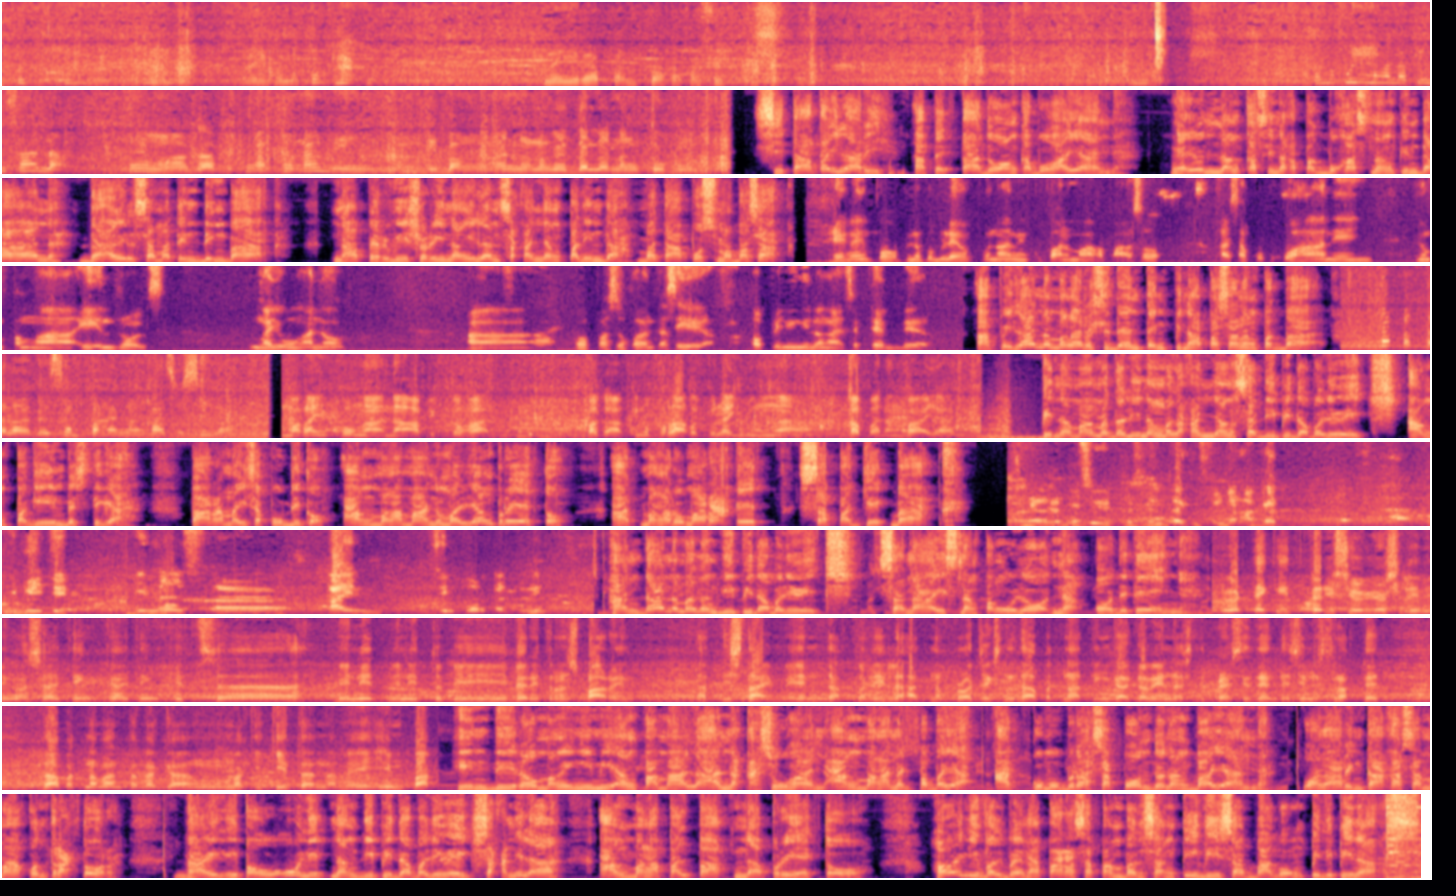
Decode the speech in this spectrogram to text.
Ay, ano po? Nahirapan po ako kasi. Ano po yung mga napinsala? Yung mga gamit nga po namin, ng ibang ano, nagadala ng tubig. Si Tatay Larry, apektado ang kabuhayan. Ngayon lang kasi nakapagbukas ng tindahan dahil sa matinding baha. Naperwisyo rin ang ilan sa kanyang paninda matapos mabasa. Eh ngayon po, pinaproblema po namin kung paano makakapasok. At sa pukukuhanin, yung pang uh, i-enrolls ngayong ano, ah pasukan kasi opening nila nga September. Apela ng mga residenteng pinapasa ng pagbaha. Dapat talaga sampahan ng kaso sila. Marami pong uh, naapektuhan pag uh, kinukurakot ko lang yung ah, kaba ng bayan. Pinamamadali ng Malacanang sa DPWH ang pag-iimbestiga para may sa publiko ang mga manumalyang proyekto at mga rumaraket sa pag-kickback. Kaya alam mo si Presidente, gusto niya agad, immediate. He knows uh, time is important to him. Handa naman ng DPWH sa nais ng Pangulo na auditing. We're taking it very seriously because I think I think it's uh, we need we need to be very transparent at this time and actually lahat ng projects na dapat nating gagawin as the President is instructed dapat naman talagang makikita na may impact Hindi raw mangingimi ang pamahalaan na kasuhan ang mga nagpabaya at kumubra sa pondo ng bayan. Wala ring takas sa mga kontraktor dahil ipauulit ng DPWH sa kanila ang mga palpak na proyekto. Harley Valbuena para sa Pambansang TV sa Bagong Pilipinas.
